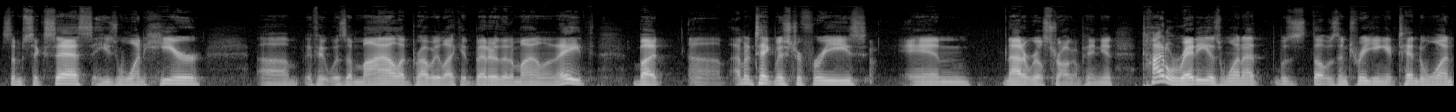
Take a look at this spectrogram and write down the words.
some success. He's won here. Um, if it was a mile, I'd probably like it better than a mile and an eighth. But um, I'm going to take Mr. Freeze and not a real strong opinion. Title Ready is one I was thought was intriguing at ten to one,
